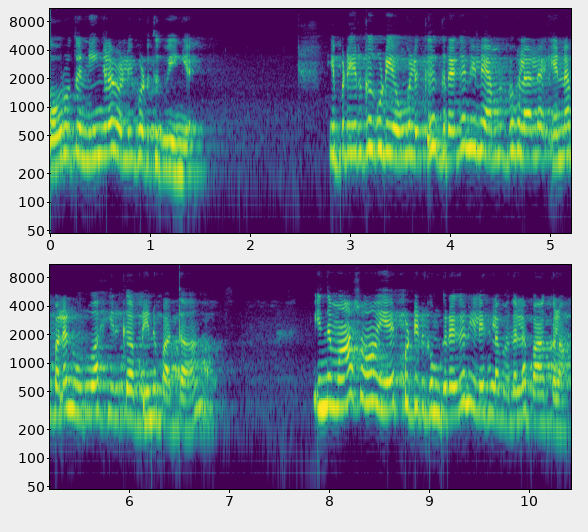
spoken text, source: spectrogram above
கௌரவத்தை நீங்களே வெளிப்படுத்துக்குவீங்க. இப்படி இருக்கக்கூடிய உங்களுக்கு கிரகநிலை அமைப்புகளால் என்ன பலன் உருவாகியிருக்கு அப்படின்னு பார்த்தா இந்த மாதம் ஏற்பட்டிருக்கும் கிரக நிலைகளை முதல்ல பார்க்கலாம்.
